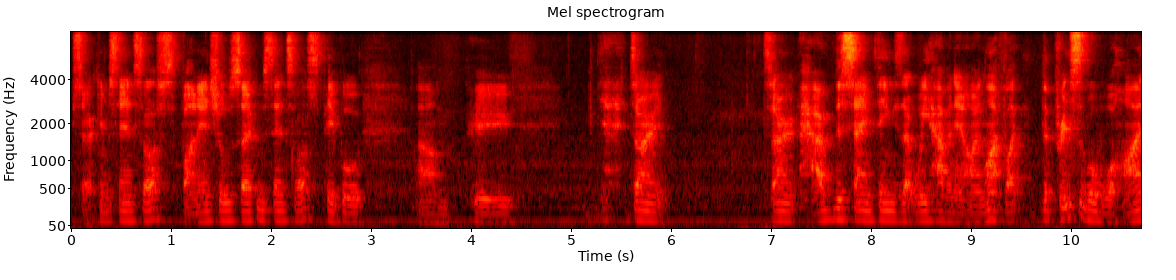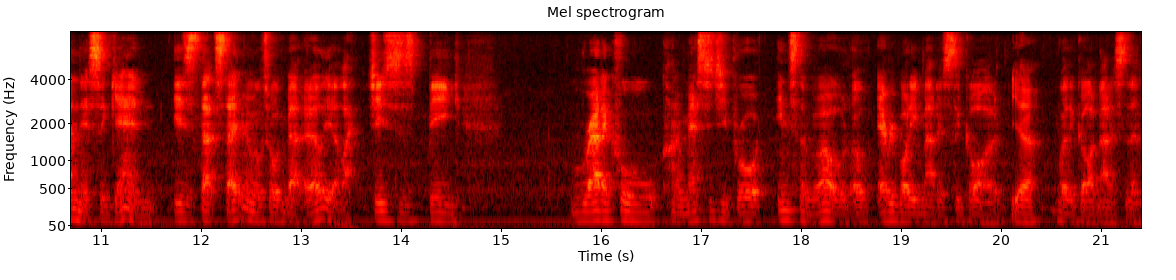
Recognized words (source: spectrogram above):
circumstance to us, financial circumstance to us, people um, who yeah, don't don't have the same things that we have in our own life. Like the principle behind this again is that statement we were talking about earlier, like Jesus' big radical kind of message he brought into the world of everybody matters to God, Yeah. whether God matters to them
